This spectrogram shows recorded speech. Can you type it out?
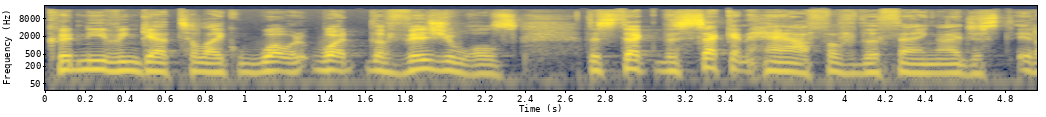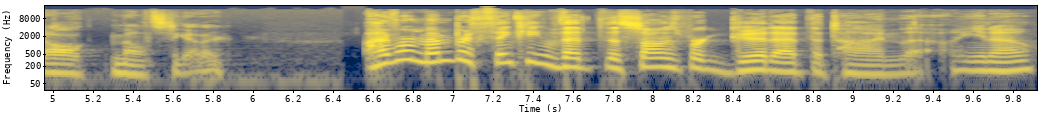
couldn't even get to like what what the visuals the sec- the second half of the thing. I just it all melts together. I remember thinking that the songs were good at the time, though. You know,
